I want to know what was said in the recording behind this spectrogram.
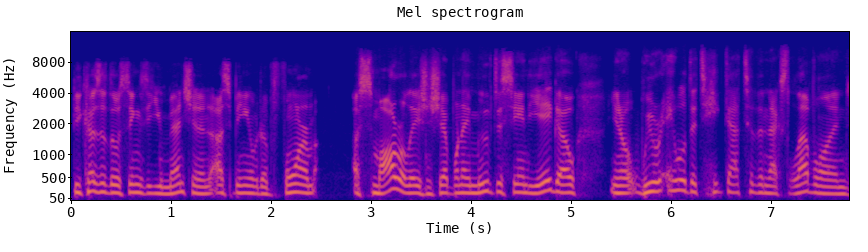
because of those things that you mentioned and us being able to form a small relationship. When i moved to san diego you know we were able to take that to the next level. And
